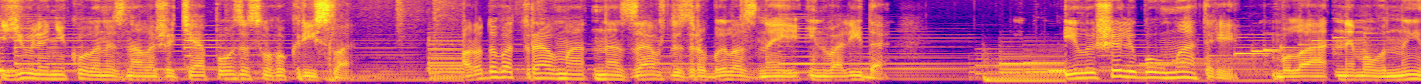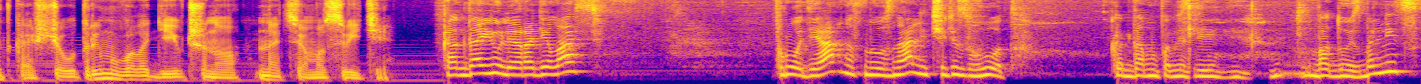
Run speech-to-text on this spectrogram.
Юля ніколи не знала життя поза свого крісла. Родова травма назавжди зробила з неї інваліда. І лише любов матері була немов нитка, що утримувала дівчину на цьому світі. Когда Юля родилась, про диагноз мы узнали через год, когда мы повезли в одну из больниц,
